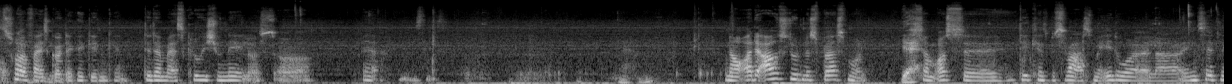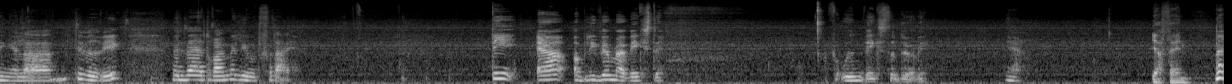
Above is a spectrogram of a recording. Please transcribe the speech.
Det tror jeg faktisk godt, jeg kan genkende. Det der med at skrive i journal også. Og... Ja. Lige præcis. Nå, og det afsluttende spørgsmål, Ja. som også øh, det kan besvares med et ord eller en sætning, eller det ved vi ikke. Men hvad er drømmelivet for dig? Det er at blive ved med at vækste. For uden vækst, så dør vi. Jeg er fan. Er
